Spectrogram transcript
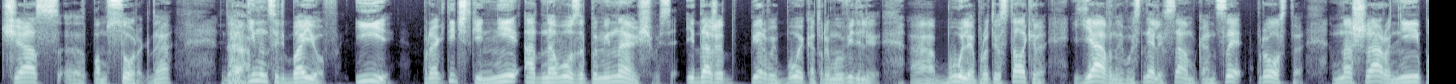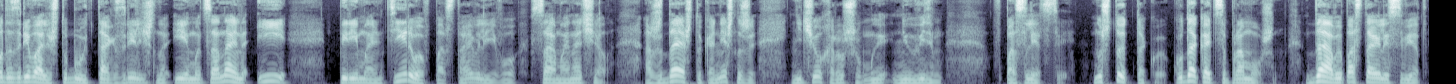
Час, э, по 40, да? Да. 11 боев. И практически ни одного запоминающегося. И даже первый бой, который мы увидели, э, Буля против Сталкера, явно его сняли в самом конце. Просто на шару не подозревали, что будет так зрелищно и эмоционально. И перемонтировав, поставили его в самое начало. Ожидая, что, конечно же, ничего хорошего мы не увидим впоследствии. Ну что это такое? Куда катится промоушен? Да, вы поставили свет.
